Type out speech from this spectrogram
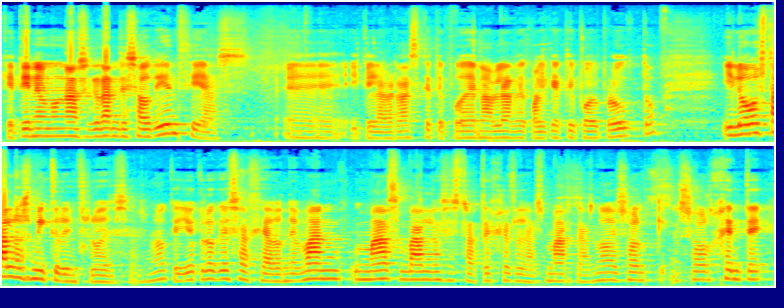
que tienen unas grandes audiencias eh, y que la verdad es que te pueden hablar de cualquier tipo de producto. Y luego están los microinfluencers, ¿no? que yo creo que es hacia donde van más van las estrategias de las marcas. ¿no? Son, son gente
